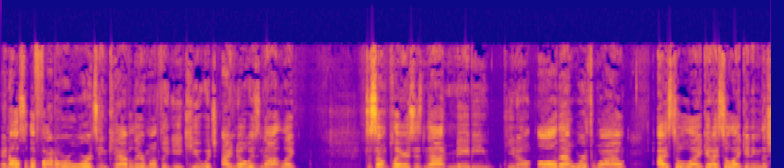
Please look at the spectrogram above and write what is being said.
And also the final rewards in Cavalier Monthly EQ, which I know is not like, to some players, is not maybe, you know, all that worthwhile. I still like it. I still like getting the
